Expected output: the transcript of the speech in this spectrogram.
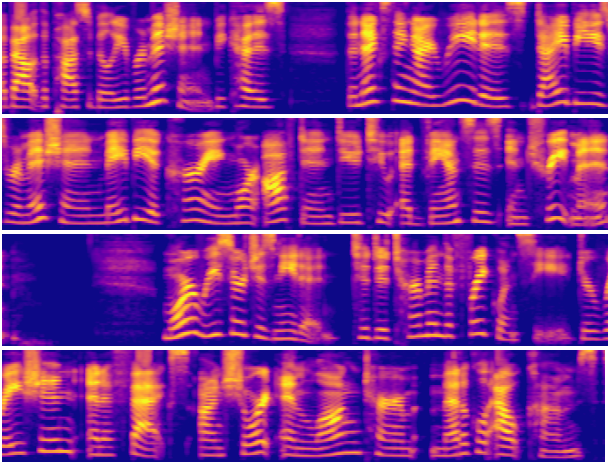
about the possibility of remission because the next thing I read is diabetes remission may be occurring more often due to advances in treatment. More research is needed to determine the frequency, duration, and effects on short and long term medical outcomes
